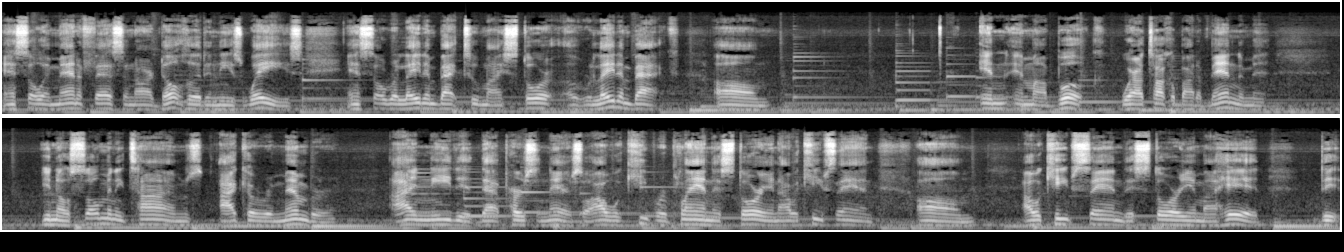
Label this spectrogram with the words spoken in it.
And so it manifests in our adulthood in these ways. And so relating back to my story, uh, relating back um, in in my book where I talk about abandonment, you know, so many times I could remember I needed that person there. So I would keep replaying this story and I would keep saying, um, I would keep saying this story in my head. That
